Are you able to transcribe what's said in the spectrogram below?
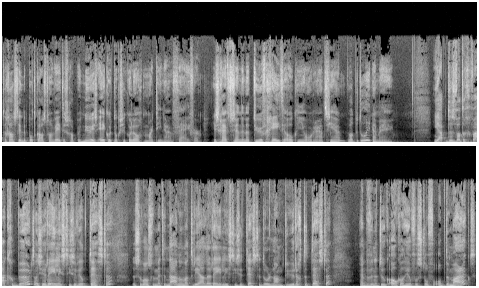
De gast in de podcast van Wetenschap.nu is ecotoxicoloog Martina Vijver. Je schrijft dus aan de natuur vergeten ook in je oratie. Wat bedoel je daarmee? Ja, dus wat er vaak gebeurt als je realistische wilt testen... dus zoals we met de nanomaterialen realistische testen door langdurig te testen... hebben we natuurlijk ook al heel veel stoffen op de markt...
